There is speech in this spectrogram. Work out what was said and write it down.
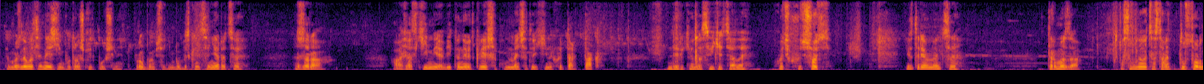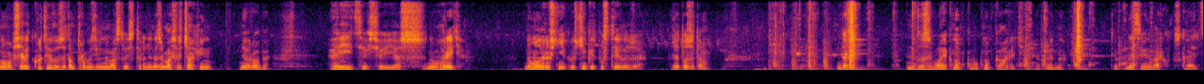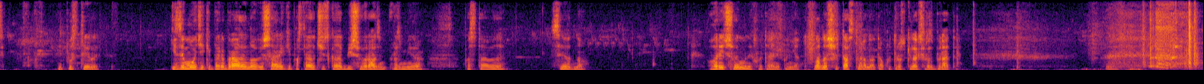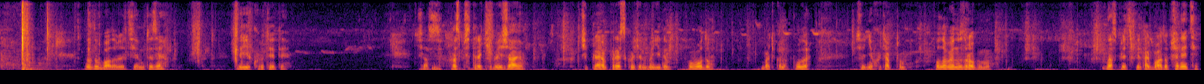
Та можливо це нижній був трошки відпущений. Попробуємо сьогодні, бо без кондиціонера це жара. А зараз хімія, вікна не відкриєш, щоб менше той хімії, хоч так, так. Дирки воно світяться, але хоч, хоч щось. І в той момент це тормоза. Особливо ця сторона. Ту сторону взагалі відкрутили, вже там тормозів нема з тої сторони. Нажимаєш рычаг, він не робить. Гріється і все, і аж ну, горить. Думали ручник, ручник відпустили вже. Вже теж там. Даже не дожимає кнопку, бо кнопка горить, як видно. Ти вниз він вверх опускається. Відпустили. І зимою тільки перебрали, нові шарики поставили, чи більшого розміру поставили. Все одно. Горить, йому не вистачає, непонятно. Ладно, ще та сторона, там хоч трошки легше розбирати. Задубали вже ці МТЗ. їх крутити. Зараз раз 53 виїжджаю. Чіпляємо прискотель, ми їдемо по воду. Батько на поле. Сьогодні хоча б там половину зробимо. У нас, в принципі, не так багато пшениці.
